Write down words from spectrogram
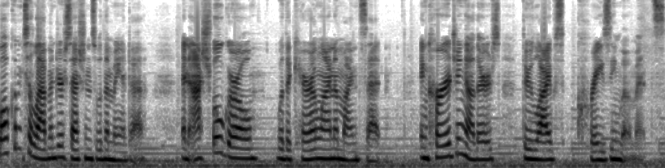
Welcome to Lavender Sessions with Amanda, an Asheville girl with a Carolina mindset, encouraging others through life's crazy moments.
